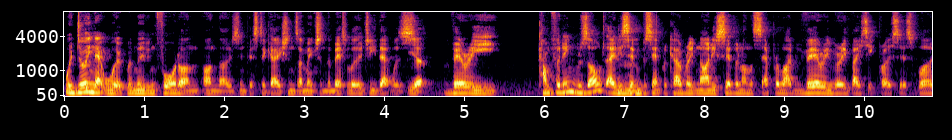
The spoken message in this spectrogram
we're doing that work. We're moving forward on on those investigations. I mentioned the metallurgy. That was yeah. very comforting result. Eighty-seven percent mm-hmm. recovery, ninety-seven on the saprolite. Very very basic process flow.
